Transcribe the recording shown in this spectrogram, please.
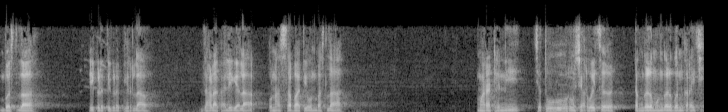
बसला इकडं तिकडं फिरला झाडाखाली गेला पुन्हा सभात येऊन बसला. मराठ्यांनी चतुर हुशार व्हायचं टंगळ मंगळ बंद करायची.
